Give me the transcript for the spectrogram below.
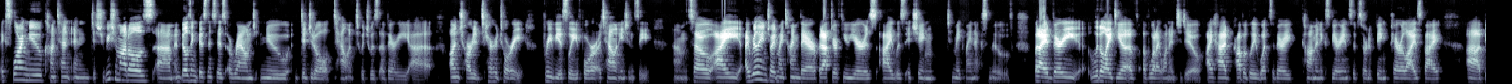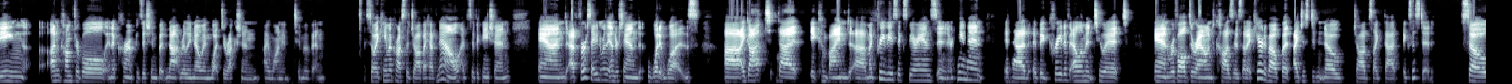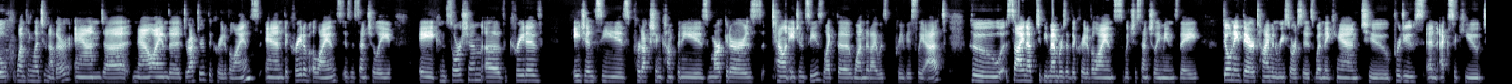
exploring new content and distribution models um, and building businesses around new digital talent, which was a very uh, uncharted territory previously for a talent agency. Um, so I I really enjoyed my time there, but after a few years, I was itching to make my next move. But I had very little idea of, of what I wanted to do. I had probably what's a very common experience of sort of being paralyzed by uh, being uncomfortable in a current position, but not really knowing what direction I wanted to move in. So I came across the job I have now at Civic Nation. And at first, I didn't really understand what it was. Uh, I got that it combined uh, my previous experience in entertainment. It had a big creative element to it and revolved around causes that I cared about, but I just didn't know jobs like that existed. So one thing led to another, and uh, now I am the director of the Creative Alliance. And the Creative Alliance is essentially a consortium of creative agencies, production companies, marketers, talent agencies like the one that I was previously at, who sign up to be members of the Creative Alliance, which essentially means they donate their time and resources when they can to produce and execute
